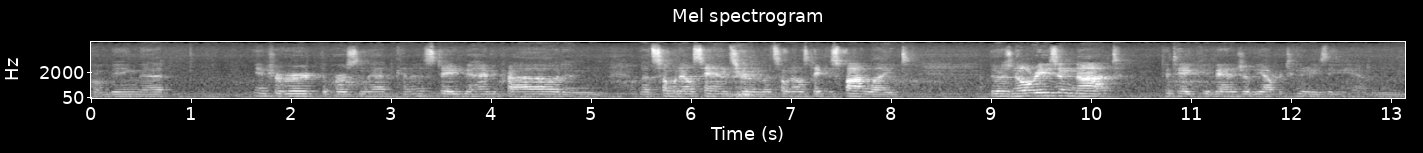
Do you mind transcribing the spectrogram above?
from being that introvert, the person that kind of stayed behind the crowd and let someone else answer and let someone else take the spotlight. There is no reason not to take advantage of the opportunities that you have, and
